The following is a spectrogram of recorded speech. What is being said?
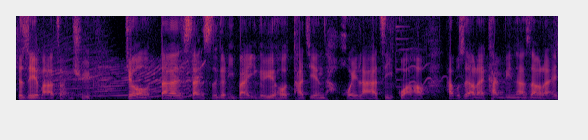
就直接把他转去。就大概三四个礼拜一个月后，他今天回来，他自己挂号，他不是要来看病，他是要来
